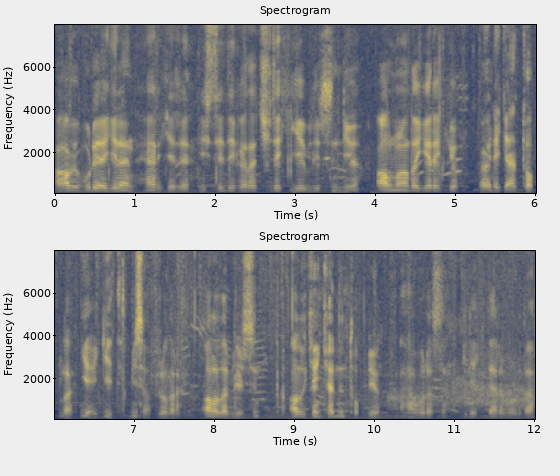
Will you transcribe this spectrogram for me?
Abi buraya gelen herkese istediği kadar çilek yiyebilirsin diyor. Almana da gerek yok. Öyle gel topla, ye git misafir olarak. Alabilirsin. Alırken kendin topluyorsun. Aha burası. Çilekler burada.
